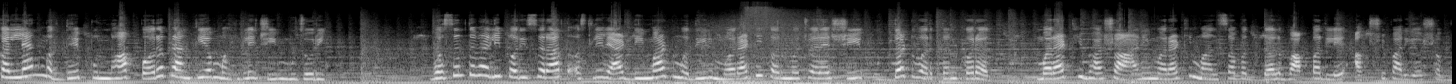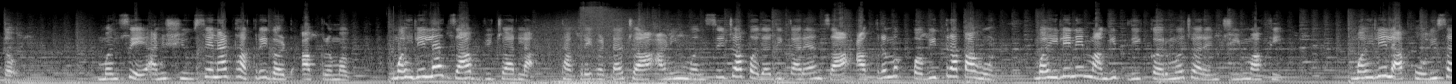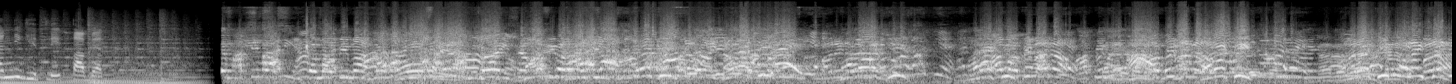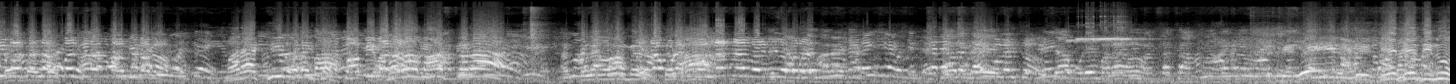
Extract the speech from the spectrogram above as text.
कल्याणमध्ये पुन्हा परप्रांतीय महिलेची मुजोरी. वसंत व्हॅली परिसरात असलेल्या डीमार्ट मधील मराठी कर्मचाऱ्याशी उद्धट वर्तन करत मराठी भाषा आणि मराठी माणसाबद्दल वापरले आक्षेपार्ह शब्द. मनसे आणि शिवसेना ठाकरे गट आक्रमक. महिलेला जाब विचारला. ठाकरे गटाच्या आणि मनसेच्या पदाधिकाऱ्यांचा आक्रमक पवित्रा पाहून महिलेने मागितली कर्मचाऱ्यांची माफी. महिलेला पोलिसांनी घेतले ताब्यात. मराठी मराठी. बोलायचं. मराठी बोलायचं. माफ करा. परत. काय बोलायचं हे- हे मराठी दिनू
